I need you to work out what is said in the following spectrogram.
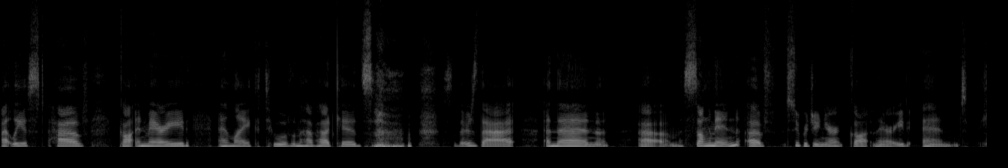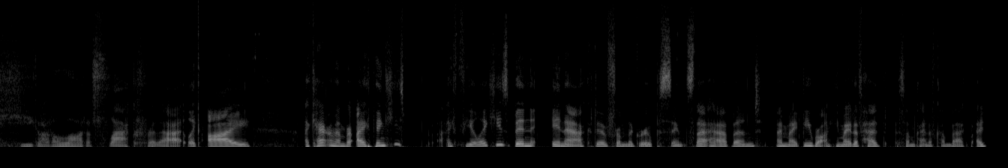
at least, have gotten married, and like two of them have had kids. so there's that. And then um, Sungmin of Super Junior got married, and he got a lot of flack for that. Like I, I can't remember. I think he's. I feel like he's been inactive from the group since that happened. I might be wrong. He might have had some kind of comeback, but I,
